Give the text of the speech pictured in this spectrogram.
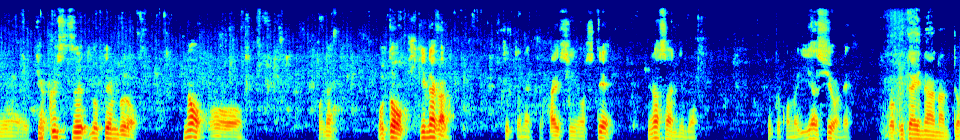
えー、客室露天風呂の、こね、音を聞きながら、ちょっとね、配信をして、皆さんにも、ちょっとこの癒しをね、分けたいななんて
